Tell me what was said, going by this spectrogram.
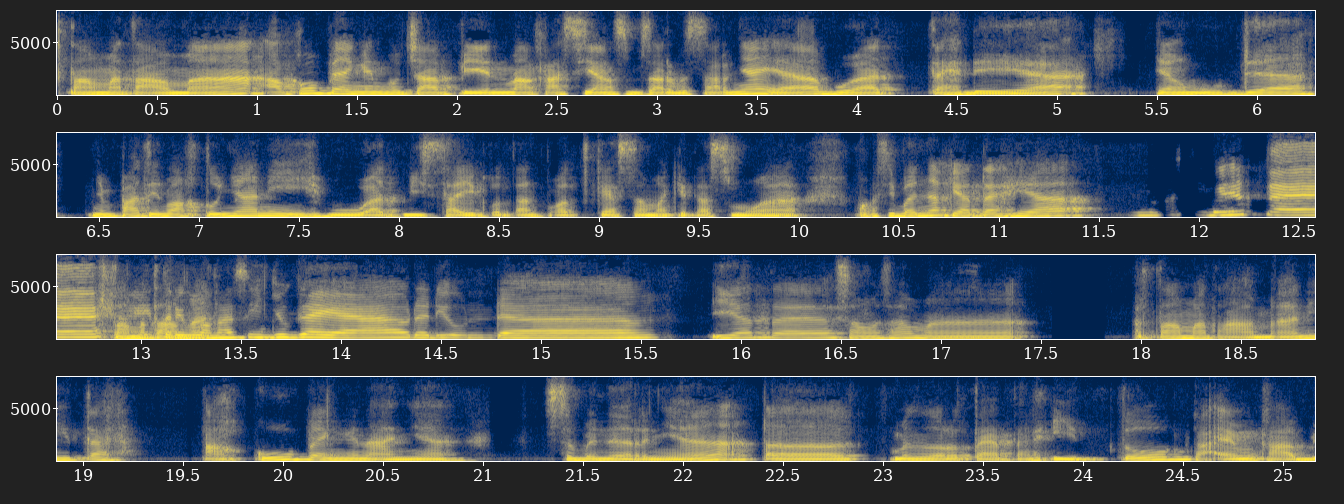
Pertama-tama aku pengen ngucapin makasih yang sebesar-besarnya ya buat Teh Dea yang udah nyempatin waktunya nih buat bisa ikutan podcast sama kita semua. Makasih banyak ya Teh ya. Terima kasih banyak Teh. Pertama-tama Terima kasih juga ya udah diundang. Iya Teh, sama-sama. Pertama-tama nih Teh, aku pengen nanya, sebenarnya uh, menurut Teteh itu KMKB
